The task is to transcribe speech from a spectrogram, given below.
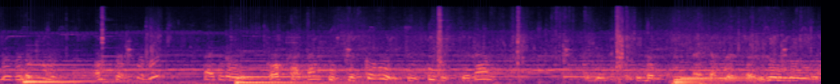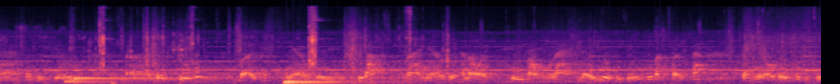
đối với đất nền ông tuấn cho biết tại đây có khả năng tìm kiếm cơ hội từ khu lại nếu như thị trường phía Bắc khởi sắc các nhà đầu tư khu vực phía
